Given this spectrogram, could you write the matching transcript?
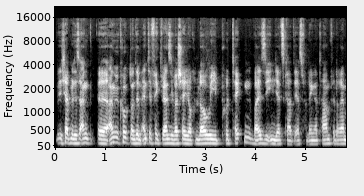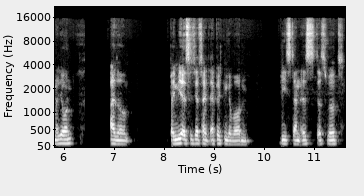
ich hab mir das an, äh, angeguckt und im Endeffekt werden sie wahrscheinlich auch Lowry protecten, weil sie ihn jetzt gerade erst verlängert haben für drei Millionen. Also bei mir ist es jetzt halt Appleton geworden. Wie es dann ist, das wird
